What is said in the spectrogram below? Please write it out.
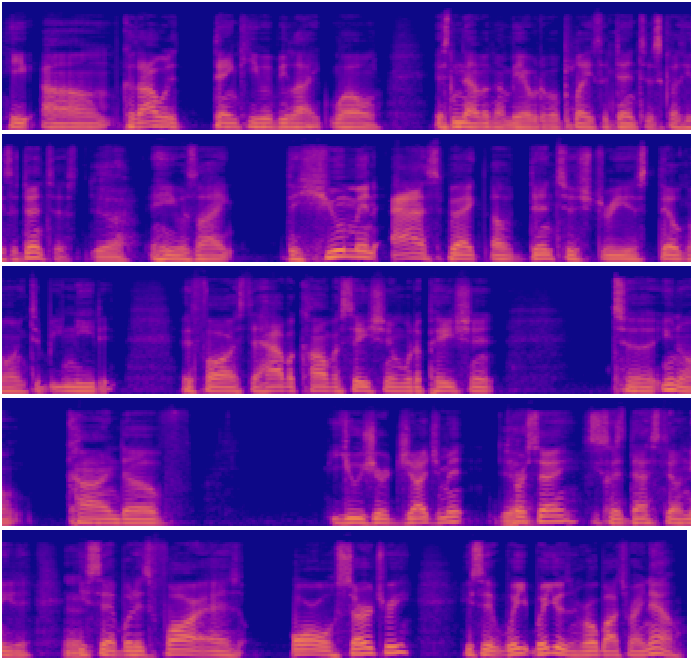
He, um, because I would think he would be like, "Well, it's never going to be able to replace a dentist because he's a dentist," Yeah. and he was like, "The human aspect of dentistry is still going to be needed, as far as to have a conversation with a patient, to you know, kind of use your judgment Yeah. per se." He said that's still needed. Yeah. He said, "But as far as oral surgery, he said we, we're using robots right now.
